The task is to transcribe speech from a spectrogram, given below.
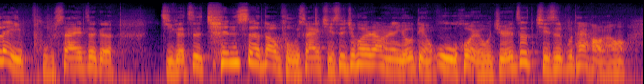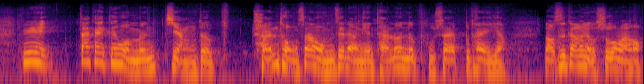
类普筛这个几个字，牵涉到普筛，其实就会让人有点误会。我觉得这其实不太好了哦，因为大概跟我们讲的传统上，我们这两年谈论的普筛不太一样。老师刚刚有说嘛，哦，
